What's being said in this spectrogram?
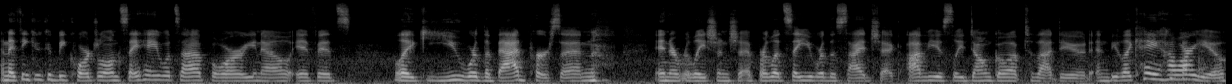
And I think you could be cordial and say, "Hey, what's up?" Or you know, if it's like you were the bad person in a relationship or let's say you were the side chick obviously don't go up to that dude and be like hey how are you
